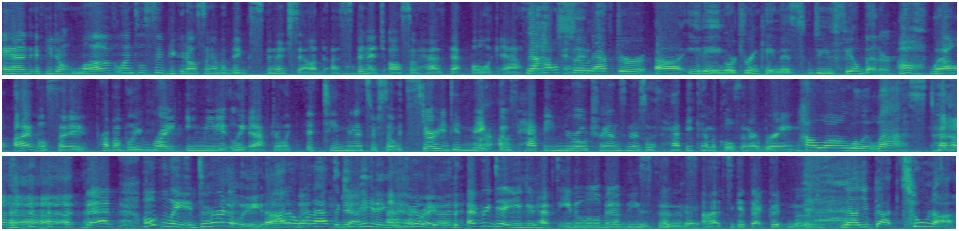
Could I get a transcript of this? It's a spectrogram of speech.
And if you don't love lentil soup, you could also have a big spinach salad. Uh, spinach also has that folic acid. Now, how soon it. after uh, eating or drinking this do you feel better? Oh, well, I will say probably right immediately after, like 15 minutes or so, it's starting to make Wow. those happy neurotransmitters, those happy chemicals in our brain. How long will it last? that, hopefully, eternally. Uh, I don't but- wanna have to keep eating to feel Right. good. Every day you do have to eat a little bit of these foods Okay. uh, to get that good mood. now, you've got tuna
